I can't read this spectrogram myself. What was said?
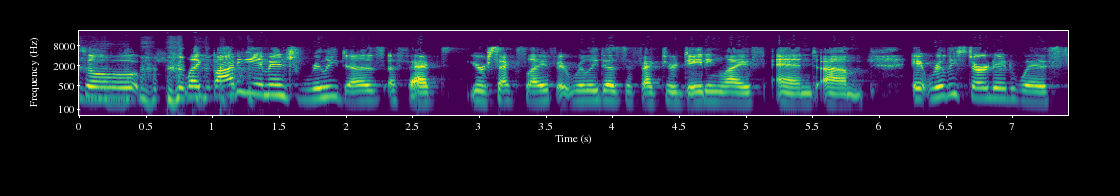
So like body image really does affect your sex life. It really does affect your dating life. And um, it really started with,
